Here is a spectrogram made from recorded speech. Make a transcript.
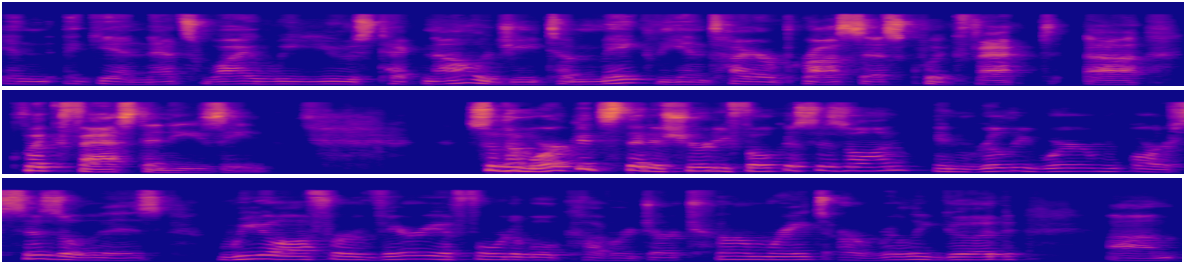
And again, that's why we use technology to make the entire process quick, fact, uh, quick, fast, and easy. So the markets that Assurity focuses on and really where our sizzle is, we offer very affordable coverage. Our term rates are really good. Um,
